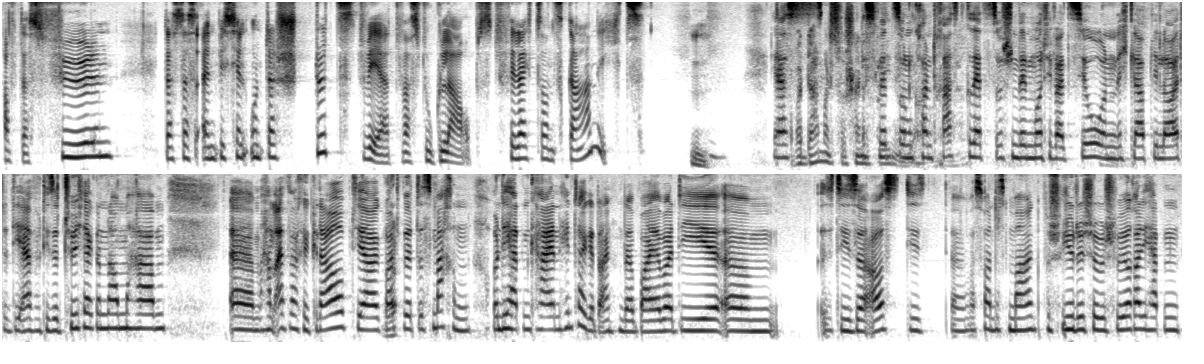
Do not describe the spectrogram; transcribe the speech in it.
auf das Fühlen, dass das ein bisschen unterstützt wird, was du glaubst. Vielleicht sonst gar nichts. Hm. Ja, es, Aber damals wahrscheinlich. Es wird weniger. so ein Kontrast gesetzt zwischen den Motivationen. Ich glaube, die Leute, die einfach diese Tücher genommen haben, ähm, haben einfach geglaubt, ja, Gott ja. wird das machen. Und die hatten keinen Hintergedanken dabei. Aber die, ähm, diese Aus, die, äh, was waren das, Mag, jüdische Beschwörer, die hatten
